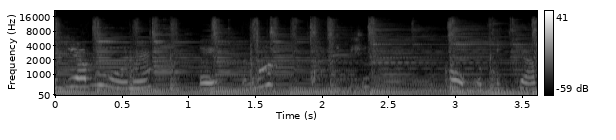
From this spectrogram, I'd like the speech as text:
തെർമോക്കോൾസ് ഒട്ടിക്കാൻ പോണ് ദേ, ഒന്ന് കൊ- ഒട്ടിക്കാം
